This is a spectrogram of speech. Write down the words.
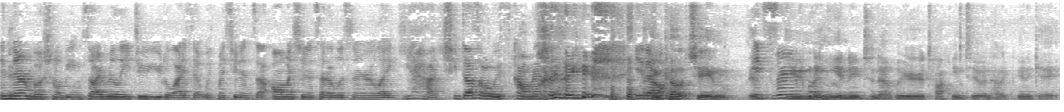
in their emotional being. So I really do utilize it with my students. All my students that are listening are like, yeah, she does always comment, really you know. in coaching, It's it's, very you important. Need, you need to know who you're talking to and how to communicate.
